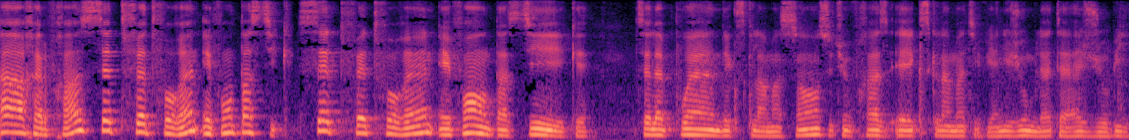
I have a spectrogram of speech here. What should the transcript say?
آخر phrase, cette fête foraine est fantastique. Cette fête foraine est fantastique. c'est le point d'exclamation, c'est une phrase exclamative. Yani jumla ta'ajjubi,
